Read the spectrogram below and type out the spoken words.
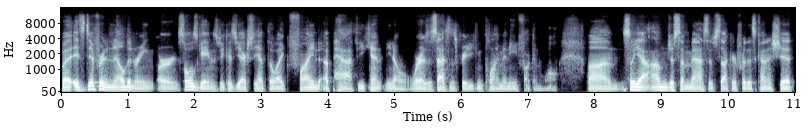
but it's different in Elden Ring or Souls games because you actually have to like find a path. You can't, you know, whereas Assassin's Creed, you can climb any fucking wall. Um, so yeah, I'm just a massive sucker for this kind of shit.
